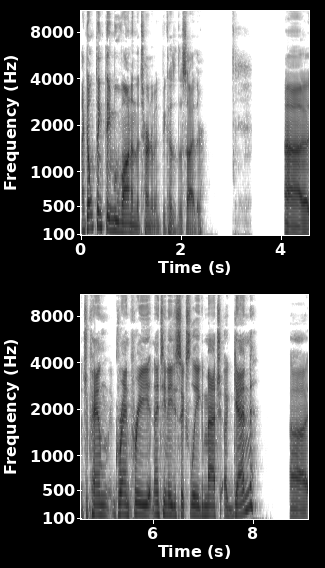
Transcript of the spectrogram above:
I don't think they move on in the tournament because of this either. Uh, Japan Grand Prix 1986 League match again. Uh,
